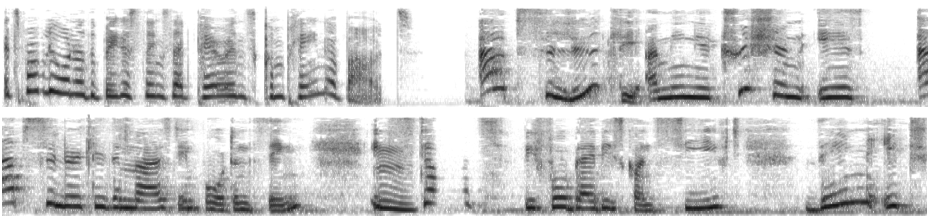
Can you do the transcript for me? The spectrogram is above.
it's probably one of the biggest things that parents complain about. Absolutely. I mean, nutrition is absolutely the most important thing. It mm. starts before baby is conceived, then it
